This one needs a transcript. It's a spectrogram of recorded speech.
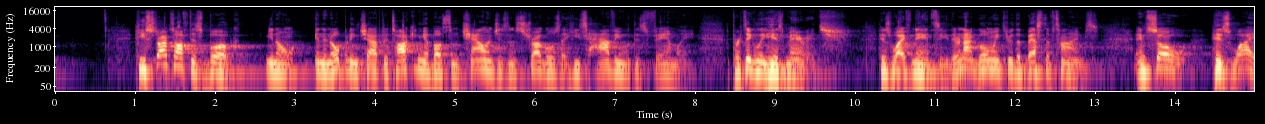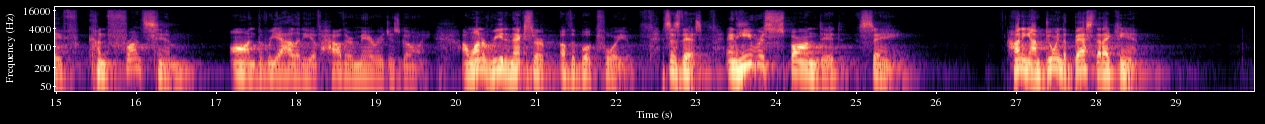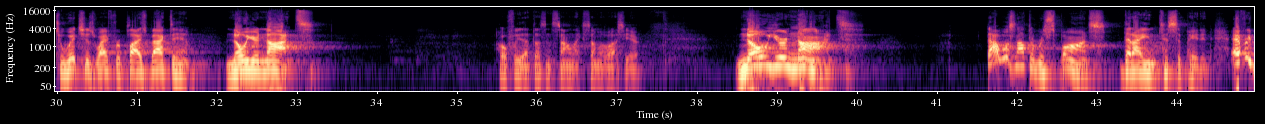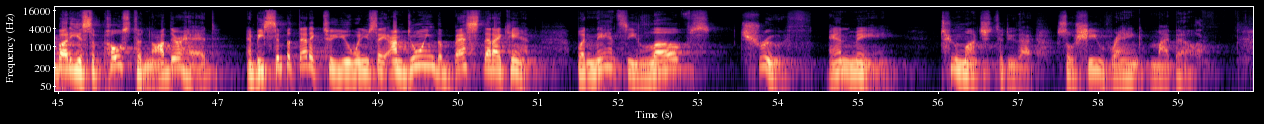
He starts off this book, you know, in an opening chapter talking about some challenges and struggles that he's having with his family, particularly his marriage. His wife, Nancy, they're not going through the best of times. And so his wife confronts him on the reality of how their marriage is going. I want to read an excerpt of the book for you. It says this And he responded, saying, Honey, I'm doing the best that I can. To which his wife replies back to him, no, you're not. Hopefully, that doesn't sound like some of us here. No, you're not. That was not the response that I anticipated. Everybody is supposed to nod their head and be sympathetic to you when you say, I'm doing the best that I can. But Nancy loves truth and me too much to do that. So she rang my bell.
